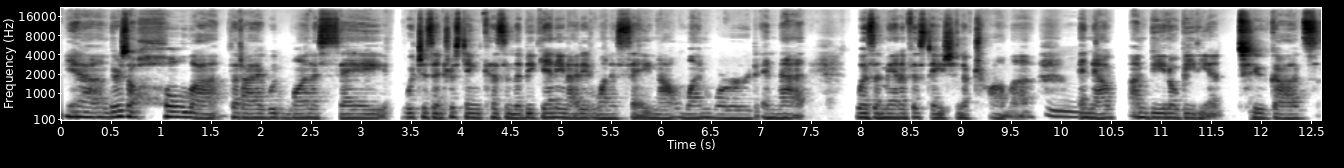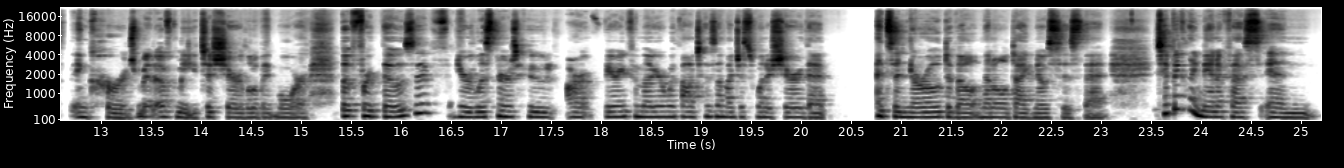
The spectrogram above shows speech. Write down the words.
Yeah, there's a whole lot that I would want to say, which is interesting because in the beginning I didn't want to say not one word, and that was a manifestation of trauma. Mm. And now I'm being obedient to God's encouragement of me to share a little bit more. But for those of your listeners who aren't very familiar with autism, I just want to share that it's a neurodevelopmental diagnosis that typically manifests in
